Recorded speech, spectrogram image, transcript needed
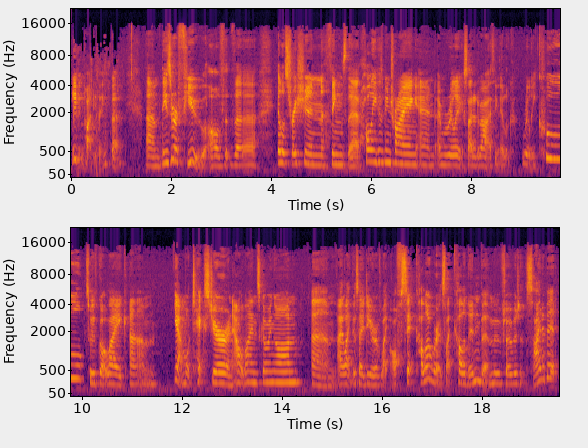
leaving party thing. But um, these are a few of the illustration things that Holly has been trying and I'm really excited about. I think they look really cool. So we've got like um, yeah, more texture and outlines going on. Um, I like this idea of like offset color where it's like colored in but moved over to the side a bit.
